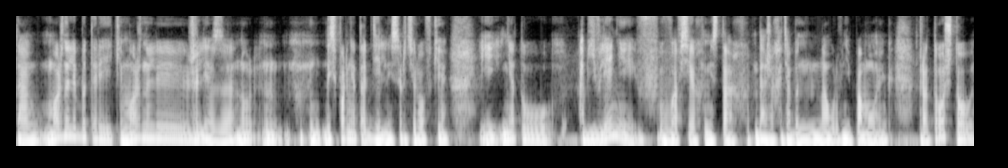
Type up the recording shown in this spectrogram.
Там, можно ли батарейки, можно ли железо, ну, до сих пор нет отдельной сортировки, и нету объявлений во всех местах, даже хотя бы на уровне помоек, про то, что,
